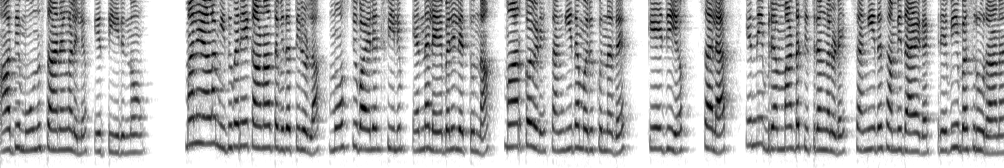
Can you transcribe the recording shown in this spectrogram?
ആദ്യ മൂന്ന് സ്ഥാനങ്ങളിലും എത്തിയിരുന്നു. മലയാളം ഇതുവരെ കാണാത്ത വിധത്തിലുള്ള മോസ്റ്റ് വയലന്റ് ഫിലിം എന്ന ലേബലിൽ എത്തുന്ന മാർക്കോയുടെ സംഗീതമൊരുക്കുന്നത് കെ ജി എഫ് സലാർ എന്നീ ബ്രഹ്മാണ്ഡ ചിത്രങ്ങളുടെ സംഗീത സംവിധായകൻ രവി ബസ്രൂറാണ്.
